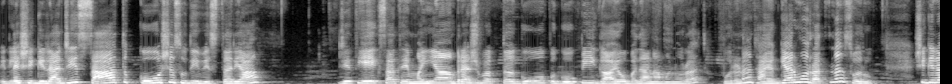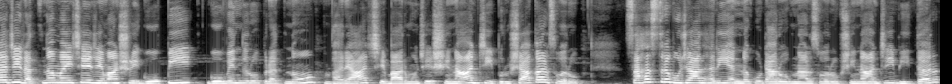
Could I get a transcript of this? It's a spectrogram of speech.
એટલે શ્રી ગિરરાજજી સાત કોષ સુધી વિસ્તર્યા. જેથી એક સાથે મૈયા, બ્રજભક્ત, ગોપ, ગોપી, ગાયો બધાના મનોરથ પૂર્ણ થાય. અગિયારમું રત્ન સ્વરૂપ. શ્રી ગિરાજી રત્નમય છે, જેમાં શ્રી ગોપી, ગોવિંદરૂપ રત્નો ભર્યા છે. બારમું છે, શ્રીનાથજી પુરુષાકાર સ્વરૂપ. સહસ્ત્રભુજાધરી અન્નકૂટ આરોગનાર સ્વરૂપ શ્રીનાથજી ભીતર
